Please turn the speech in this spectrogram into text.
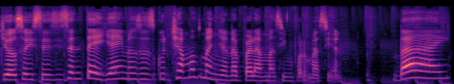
Yo soy Ceci Centella y nos escuchamos mañana para más información. Bye.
